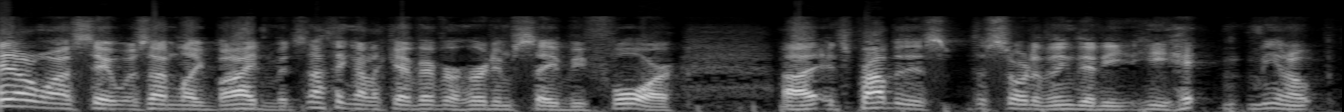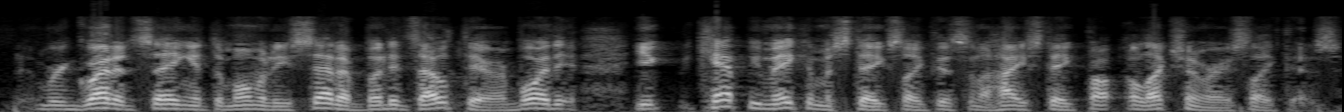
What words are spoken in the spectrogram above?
I, don't want to say it was unlike Biden, but it's nothing like I've ever heard him say before. Uh, it's probably this, the sort of thing that he, he you know regretted saying at the moment he said it, but it's out there. Boy, the, you can't be making mistakes like this in a high stake election race like this.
